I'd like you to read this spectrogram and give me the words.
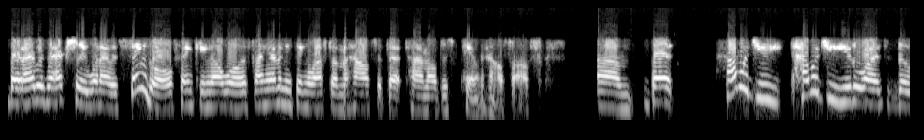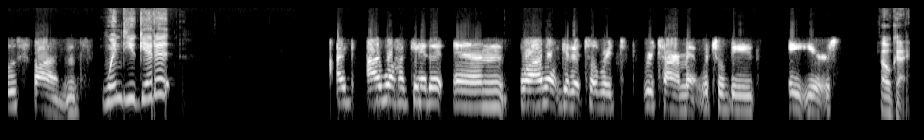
But I was actually, when I was single, thinking, oh well, if I have anything left on the house at that time, I'll just pay my house off. Um, but how would you how would you utilize those funds? when do you get it? I I will get it in. Well, I won't get it till re- retirement, which will be eight years. Okay.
